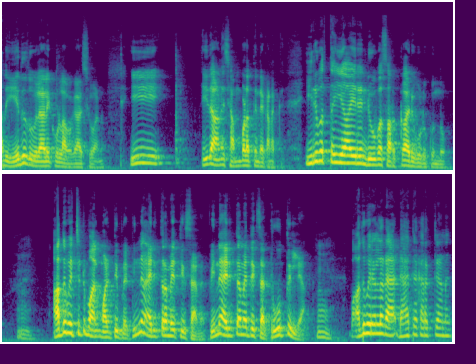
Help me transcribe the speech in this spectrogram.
അത് ഏത് തൊഴിലാളിക്കുള്ള അവകാശമാണ്. ഈ ഇതാണ് ശമ്പളത്തിന്റെ കണക്ക്. ഇരുപത്തയ്യായിരം രൂപ സർക്കാർ കൊടുക്കുന്നു. അത് വെച്ചിട്ട് മൾട്ടിപ്ലൈ പിന്നെ അരിത്തമാറ്റിക്സ് ആണ്. പിന്നെ അരിത്തമാറ്റിക്സ് ആണ് ട്രൂത്ത് ഇല്ല. അതുവരെയുള്ള ഡാറ്റ കറക്റ്റാണ്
